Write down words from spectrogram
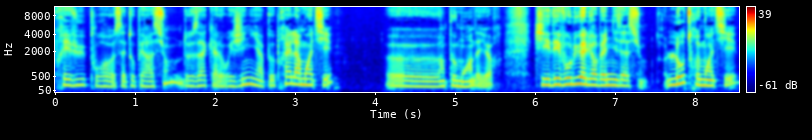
prévus pour cette opération de ZAC à l'origine, il y a à peu près la moitié, un peu moins d'ailleurs, qui est dévolue à l'urbanisation. L'autre moitié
